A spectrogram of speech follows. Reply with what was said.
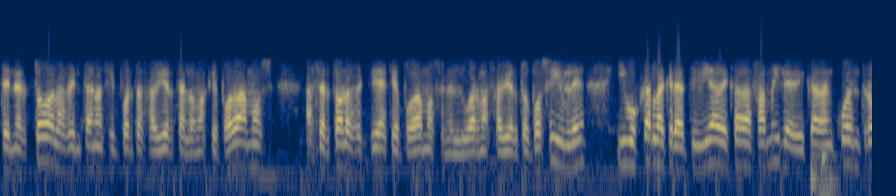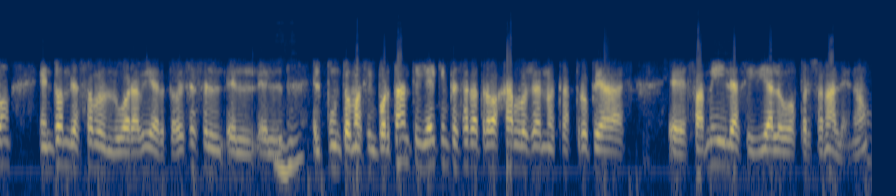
tener todas las ventanas y puertas abiertas lo más que podamos, hacer todas las actividades que podamos en el lugar más abierto posible y buscar la creatividad de cada familia y de cada encuentro en donde hacerlo en un lugar abierto. Ese es el, el, el punto más importante y hay que empezar a trabajarlo ya en nuestras propias eh, familias y diálogos personales, ¿no?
